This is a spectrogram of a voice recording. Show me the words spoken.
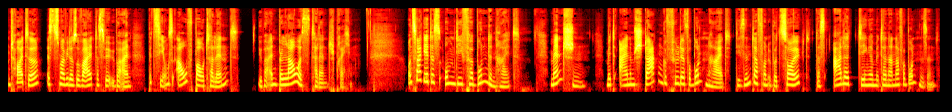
Und heute ist es mal wieder so weit, dass wir über ein Beziehungsaufbautalent, über ein blaues Talent sprechen. Und zwar geht es um die Verbundenheit. Menschen mit einem starken Gefühl der Verbundenheit, die sind davon überzeugt, dass alle Dinge miteinander verbunden sind.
